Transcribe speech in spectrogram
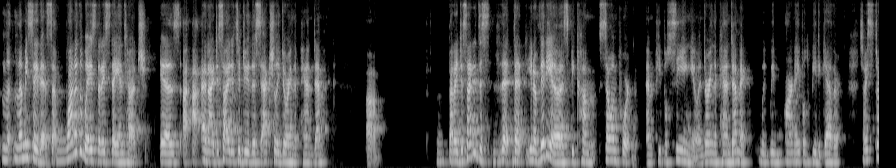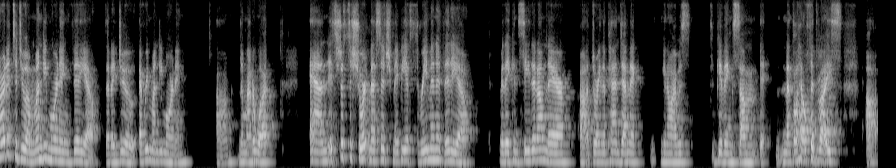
let me say this. One of the ways that I stay in touch is, and I decided to do this actually during the pandemic. Uh, but I decided to, that that you know video has become so important and people seeing you. And during the pandemic, we, we aren't able to be together. So I started to do a Monday morning video that I do every Monday morning, um, no matter what. And it's just a short message, maybe a three minute video where they can see that I'm there. Uh, during the pandemic, you know, I was giving some eh, mental health advice. Uh,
